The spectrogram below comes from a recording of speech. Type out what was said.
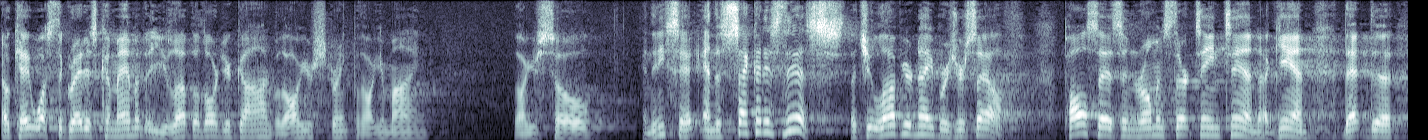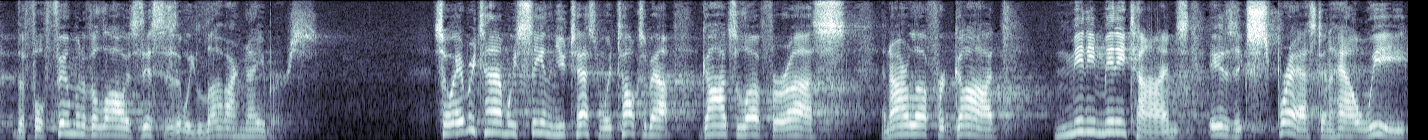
Okay, what's the greatest commandment? That you love the Lord your God with all your strength, with all your mind, with all your soul, and then he said, and the second is this, that you love your neighbors yourself. Paul says in Romans 13 10, again, that the, the fulfillment of the law is this, is that we love our neighbors. So every time we see in the New Testament, it talks about God's love for us, And our love for God, many, many times, is expressed in how we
